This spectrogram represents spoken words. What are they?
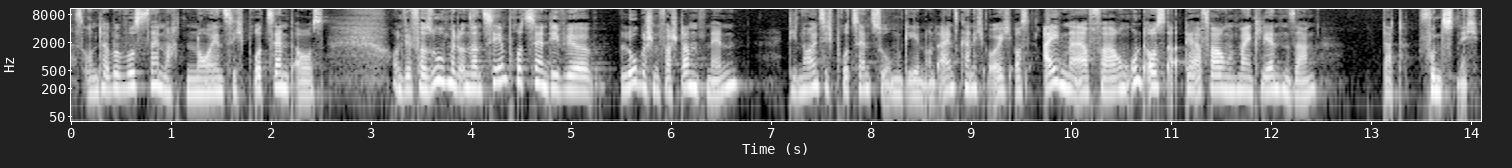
das Unterbewusstsein macht 90 Prozent aus. Und wir versuchen mit unseren 10 Prozent, die wir logischen Verstand nennen, die 90 Prozent zu umgehen. Und eins kann ich euch aus eigener Erfahrung und aus der Erfahrung mit meinen Klienten sagen, das funzt nicht.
